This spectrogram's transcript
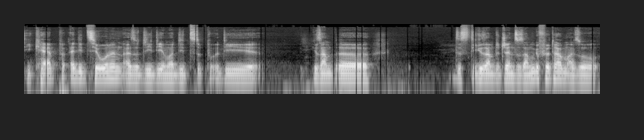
die Cap-Editionen, also die, die immer die, die gesamte, das, die gesamte Gen zusammengeführt haben, also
